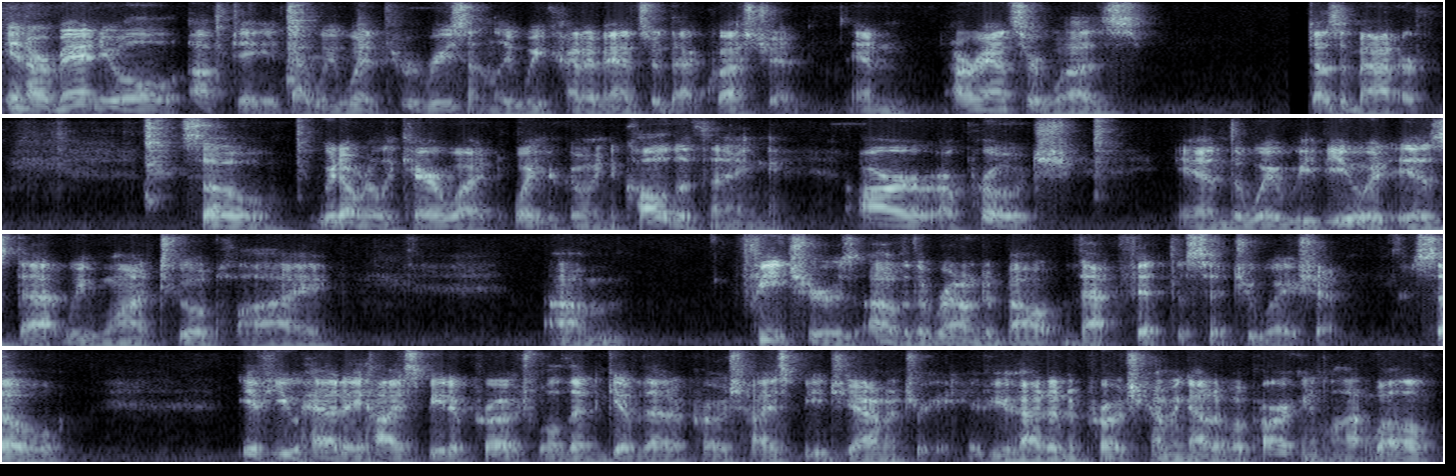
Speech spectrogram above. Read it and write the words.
in our manual update that we went through recently, we kind of answered that question. And our answer was, doesn't matter. So we don't really care what, what you're going to call the thing. Our approach and the way we view it is that we want to apply um, features of the roundabout that fit the situation. So if you had a high speed approach, well, then give that approach high speed geometry. If you had an approach coming out of a parking lot, well,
